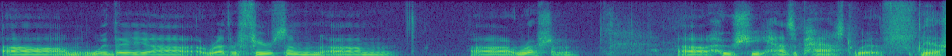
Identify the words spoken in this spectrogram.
um, with a, uh, rather fearsome um, uh, Russian uh, who she has a past with. Yeah.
